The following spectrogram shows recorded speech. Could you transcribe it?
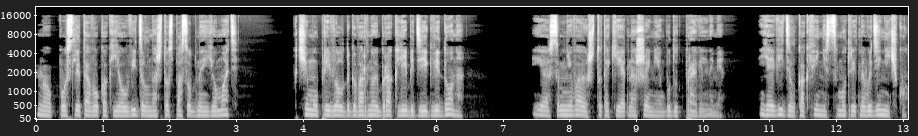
Но после того, как я увидел, на что способна ее мать, к чему привел договорной брак Лебедя и Гвидона, я сомневаюсь, что такие отношения будут правильными. Я видел, как Финис смотрит на водяничку.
